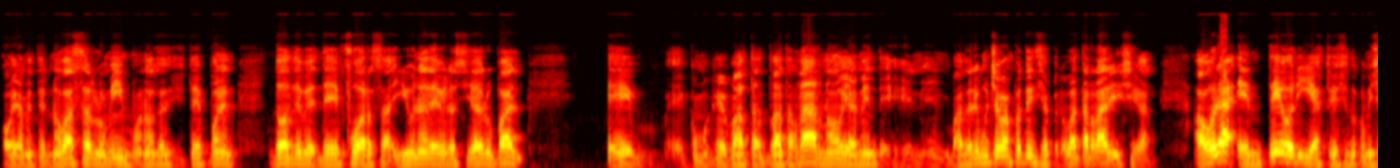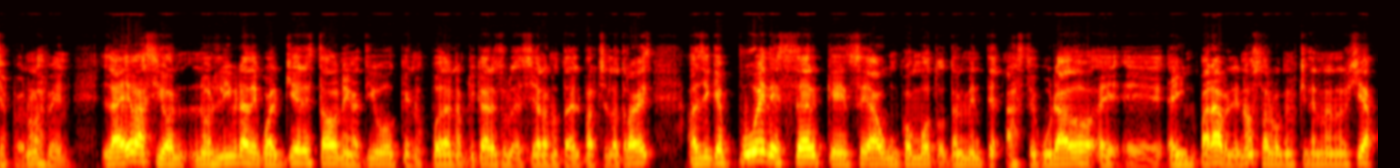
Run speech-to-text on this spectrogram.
obviamente no va a ser lo mismo, ¿no? Entonces, si ustedes ponen dos de, fuerza y una de velocidad grupal, eh, eh, como que va a, tardar, ¿no? Obviamente, va a tener mucha más potencia, pero va a tardar en llegar. Ahora, en teoría, estoy haciendo comillas, pero no las ven, la evasión nos libra de cualquier estado negativo que nos puedan aplicar, eso lo decía la nota del parche la otra vez, así que puede ser que sea un combo totalmente asegurado eh, eh, e imparable, ¿no? Salvo que nos quiten la energía.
